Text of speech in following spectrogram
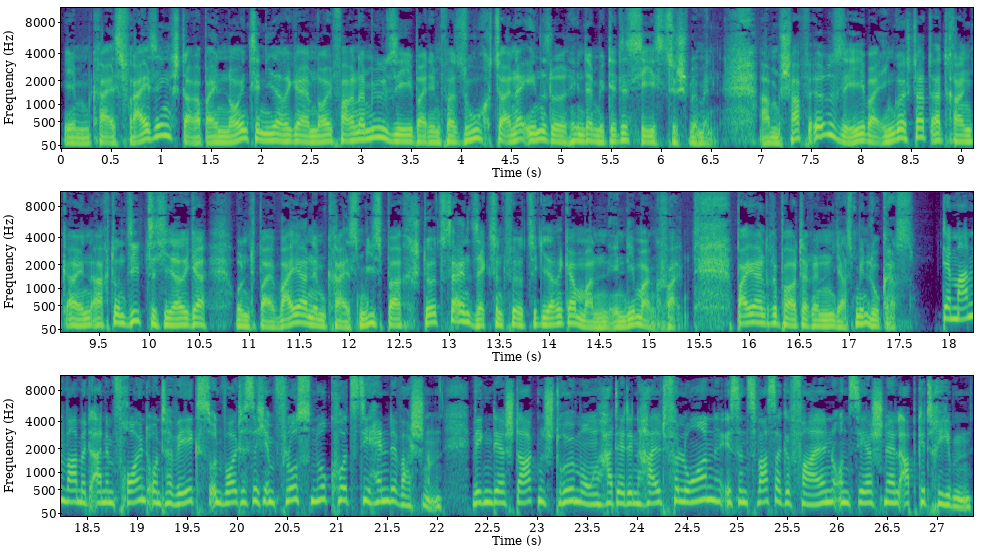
Im Kreis Freising starb ein 19-Jähriger im Neufahrener Mühlsee bei dem Versuch, zu einer Insel in der Mitte des Sees zu schwimmen. Am Schaffirrsee bei Ingolstadt ertrank ein 78-Jähriger und bei Bayern im Kreis Miesbach stürzte ein 46-jähriger Mann in die Mangfall. Bayern-Reporterin Jasmin Lukas. Der Mann war mit einem Freund unterwegs und wollte sich im Fluss nur kurz die Hände waschen. Wegen der starken Strömung hat er den Halt verloren, ist ins Wasser gefallen und sehr schnell abgetrieben.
